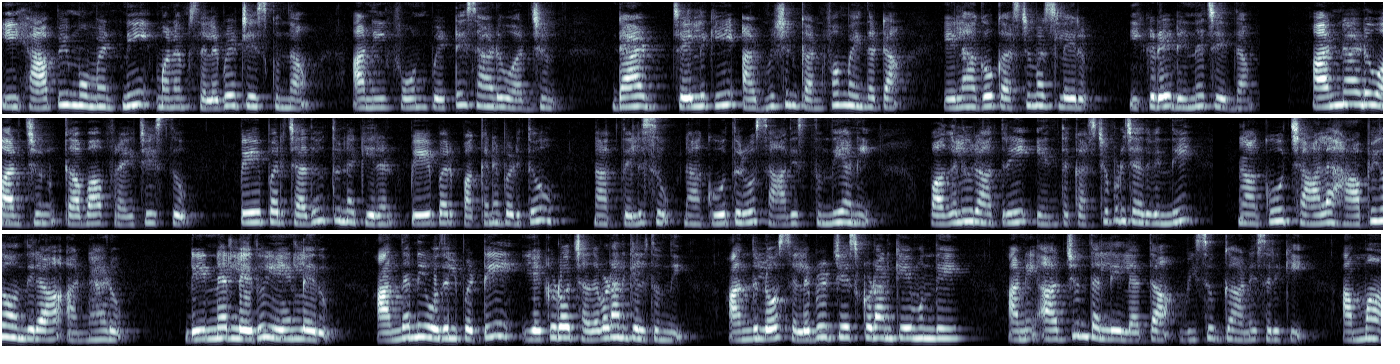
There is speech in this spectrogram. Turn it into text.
ఈ హ్యాపీ మూమెంట్ని మనం సెలబ్రేట్ చేసుకుందాం అని ఫోన్ పెట్టేశాడు అర్జున్. డాడ్ చెల్లికి అడ్మిషన్ కన్ఫర్మ్ అయిందట. ఎలాగో కస్టమర్స్ లేరు. ఇక్కడే డిన్నర్ చేద్దాం అన్నాడు అర్జున్ కబాబ్ ఫ్రై చేస్తూ. పేపర్ చదువుతున్న కిరణ్ పేపర్ పక్కన పెడుతూ నాకు తెలుసు నా కూతురు సాధిస్తుంది అని. పగలు రాత్రి ఎంత కష్టపడి చదివింది? నాకు చాలా హ్యాపీగా ఉందిరా అన్నాడు. డిన్నర్ లేదు ఏం లేదు. అందరినీ వదిలిపెట్టి ఎక్కడో చదవడానికి వెళ్తుంది అందులో సెలబ్రేట్ చేసుకోవడానికి ఏముంది? అని అర్జున్ తల్లి లత విసుగ్గా అనేసరికి అమ్మా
